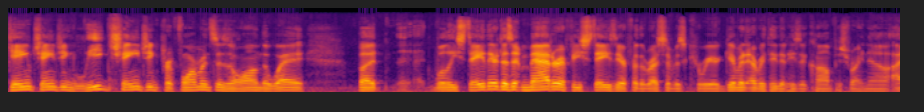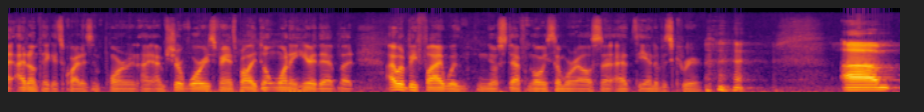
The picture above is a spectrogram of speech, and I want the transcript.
game-changing, league-changing performances along the way. But uh, will he stay there? Does it matter if he stays there for the rest of his career, given everything that he's accomplished right now? I, I don't think it's quite as important. I, am sure Warriors fans probably don't want to hear that, but I would be fine with you know Steph going somewhere else at the end of his career. um,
